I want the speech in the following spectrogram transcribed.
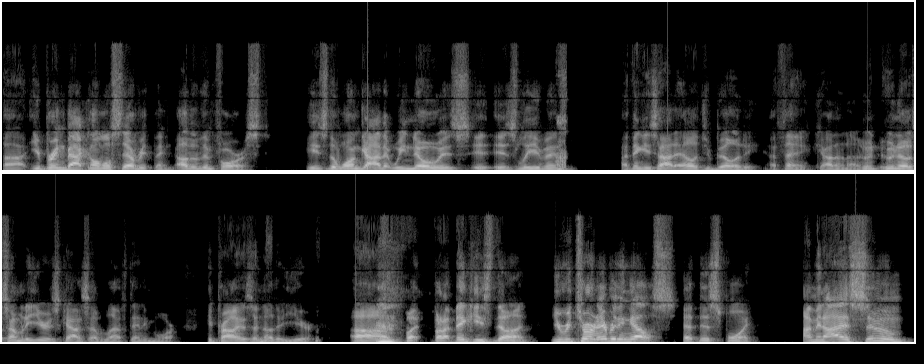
Uh, you bring back almost everything other than Forrest. He's the one guy that we know is is, is leaving. I think he's out of eligibility. I think. I don't know. Who who knows how many years guys have left anymore? He probably has another year. Uh, but but I think he's done. You return everything else at this point. I mean, I assume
